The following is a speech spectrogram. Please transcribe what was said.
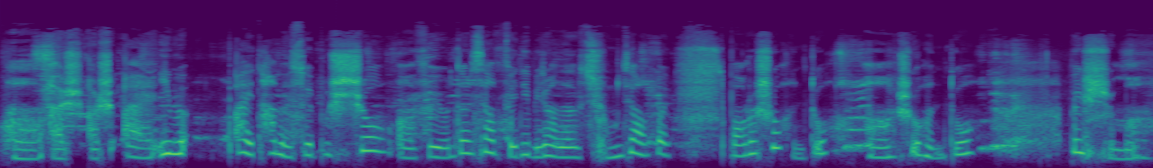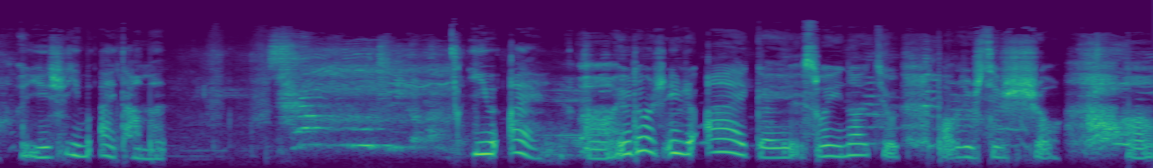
啊，而是而是爱，因为。爱他们，所以不收啊费用。但是像腓立比这样的穷教会，保罗收很多啊，收很多。为什么？也是因为爱他们。因为爱啊，因为他们是因着爱给，所以呢，就保罗就接受，啊，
